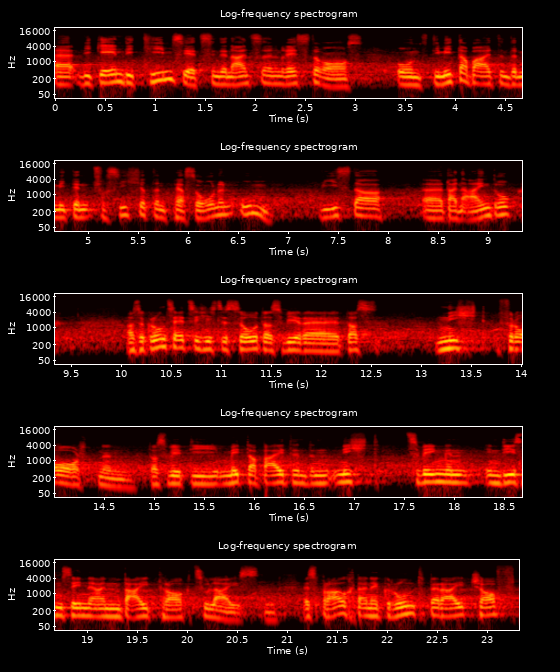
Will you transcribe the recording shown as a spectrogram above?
Äh, wie gehen die Teams jetzt in den einzelnen Restaurants und die Mitarbeitenden mit den versicherten Personen um? Wie ist da äh, dein Eindruck? Also grundsätzlich ist es so, dass wir äh, das nicht verordnen, dass wir die Mitarbeitenden nicht zwingen, in diesem Sinne einen Beitrag zu leisten. Es braucht eine Grundbereitschaft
